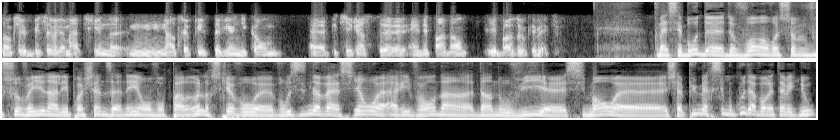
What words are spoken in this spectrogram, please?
Donc, le but, c'est vraiment de créer une, entreprise qui devient une icône, puis qui reste indépendante et basée au Québec. Ben, c'est beau de, de, vous voir. On va vous surveiller dans les prochaines années. On vous reparlera lorsque vos, euh, vos innovations euh, arriveront dans, dans nos vies. Euh, Simon Chaput, merci beaucoup d'avoir été avec nous.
